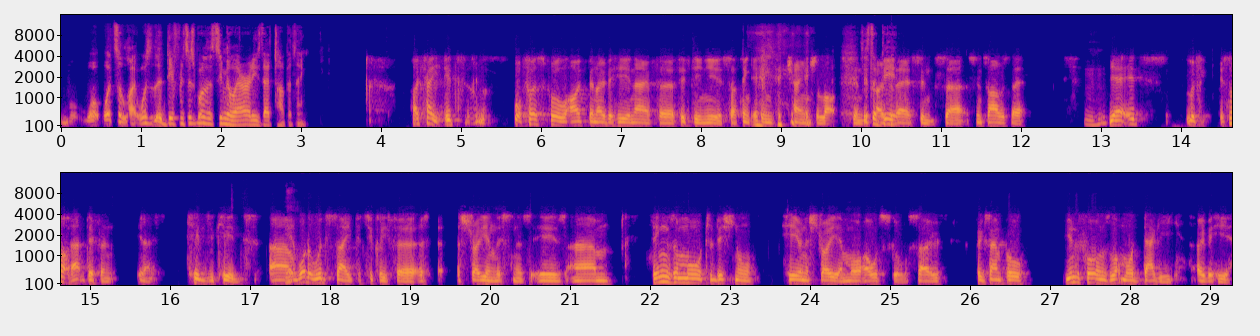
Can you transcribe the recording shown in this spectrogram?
what, what's it like? What's the differences? What are the similarities? That type of thing. Okay, it's well. First of all, I've been over here now for 15 years, so I think things have changed a lot since a over bit. there since uh, since I was there. Mm-hmm. Yeah, it's look, it's not that different. You know, kids are kids. Uh, yeah. What I would say, particularly for Australian listeners, is um, things are more traditional here in Australia, and more old school. So, for example, uniforms a lot more daggy over here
